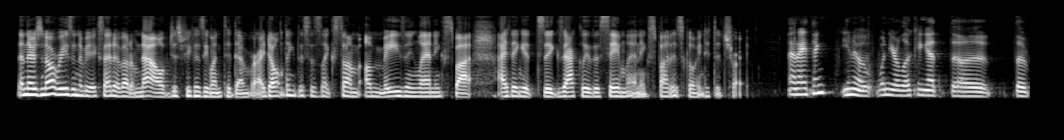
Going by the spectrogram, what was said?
then there's no reason to be excited about him now just because he went to Denver. I don't think this is like some amazing landing spot. I think it's exactly the same landing spot as going to Detroit. And I think, you know, when you're looking at the the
